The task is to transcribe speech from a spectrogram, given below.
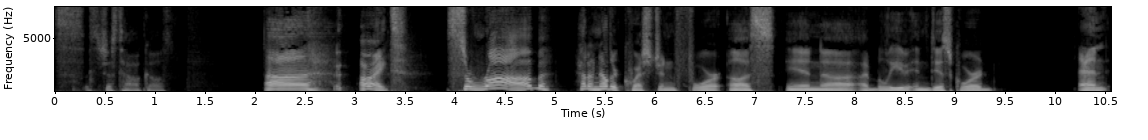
It's, it's just how it goes. Uh, all right. Rob had another question for us in, uh, I believe, in Discord, and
